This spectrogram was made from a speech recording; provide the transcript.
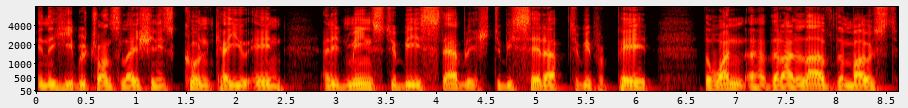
in the Hebrew translation is kun, K U N, and it means to be established, to be set up, to be prepared. The one uh, that I love the most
